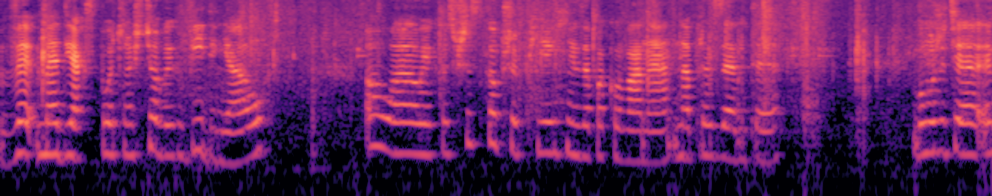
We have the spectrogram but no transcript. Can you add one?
w mediach społecznościowych widniał. O wow, jak to jest wszystko przepięknie zapakowane na prezenty. Bo możecie,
